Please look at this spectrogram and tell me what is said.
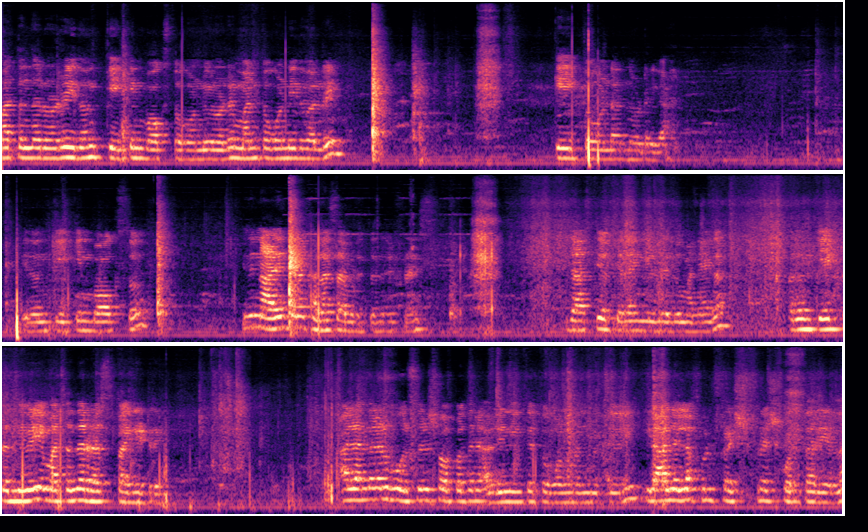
ಮತ್ತಂದ್ರೆ ನೋಡ್ರಿ, ಇದೊಂದು ಕೇಕಿನ ಬಾಕ್ಸ್ ತೊಗೊಂಡಿವಿ ನೋಡ್ರಿ. ಮನ್ ತೊಗೊಂಡಿದ್ವಲ್ರಿ. ಕೇಕ್ ತೊಗೊಂಡದ್ ನೋಡ್ರಿ ಈಗ. ಇದೊಂದು ಕೇಕಿನ ಬಾಕ್ಸ್ ಇದು ನಾಳೆ ತರ ಕಲಸ ಆಗ್ಬಿಡ್ತದ್ರಿ ಫ್ರೆಂಡ್ಸ್ ಜಾಸ್ತಿ ಹೊತ್ತು ಇರಂಗಿಲ್ರಿ ಇದು ಮನ್ಯಾಗ. ಅದೊಂದು ಕೇಕ್ ತಂದಿವ್ರಿ ಮತ್ತಂದ್ರೆ ರಸ್ ಪ್ಯಾಕೆಟ್ ರೀ ಅಲ್ಲಂದ್ರೆ ಅಲ್ಲಿ ಹೋಲ್ಸೇಲ್ ಶಾಪ್ ಅದ್ರೆ, ಅಲ್ಲಿ ನಿಂತೆ ತೊಗೊಂಡು ಬಂದ್ಬಿಟ್ಟಿವ್ರಿ ಇಲ್ಲ, ಅಲ್ಲೆಲ್ಲ ಫುಲ್ ಫ್ರೆಶ್ ಫ್ರೆಶ್ ಕೊಡ್ತಾರೆ ಎಲ್ಲ.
